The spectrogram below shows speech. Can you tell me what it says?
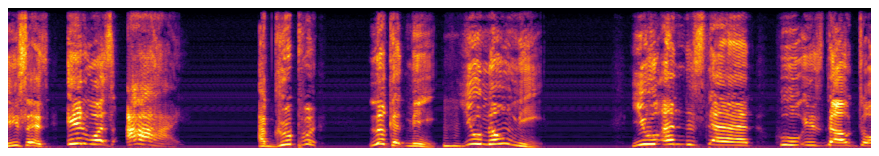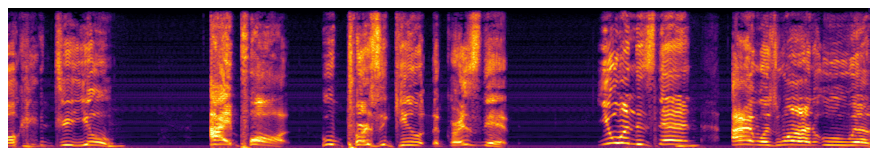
He says, It was I, Agrippa. Look at me. Mm-hmm. You know me. You understand who is now talking to you. I, Paul, who persecute the Christian. You understand? I was one who will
